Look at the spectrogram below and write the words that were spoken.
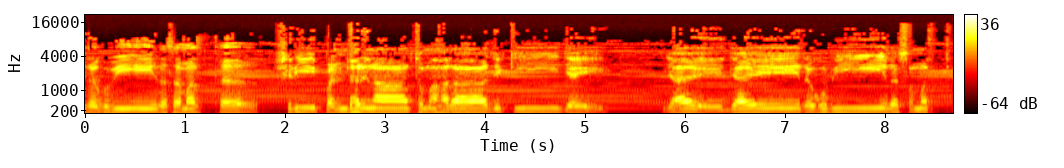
ರಘುವೀರ ಸಮರ್ಥ ಶ್ರೀ ಪಂಢರಿನಾಥ ಮಹಾರಾಜ್ ಕಿ ಜೈ ಜೈ ಜೈ ರಘುವೀರ ಸಮರ್ಥ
